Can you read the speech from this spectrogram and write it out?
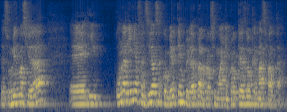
de su misma ciudad. Eh, y una línea ofensiva se convierte en prioridad para el próximo año. Creo que es lo que más falta.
